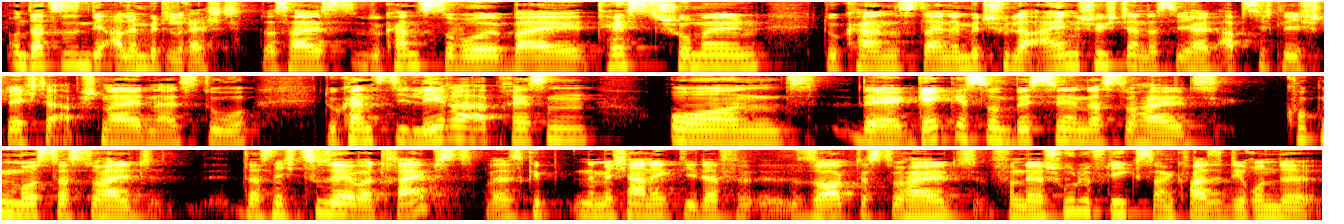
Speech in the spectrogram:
Und dazu sind die alle mittelrecht. Das heißt, du kannst sowohl bei Tests schummeln, du kannst deine Mitschüler einschüchtern, dass sie halt absichtlich schlechter abschneiden als du. Du kannst die Lehrer erpressen. Und der Gag ist so ein bisschen, dass du halt gucken musst, dass du halt das nicht zu sehr übertreibst, weil es gibt eine Mechanik, die dafür sorgt, dass du halt von der Schule fliegst, dann quasi die Runde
